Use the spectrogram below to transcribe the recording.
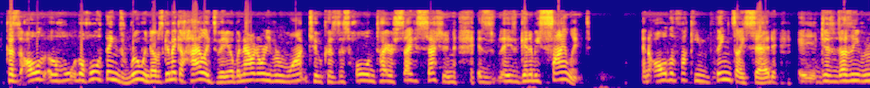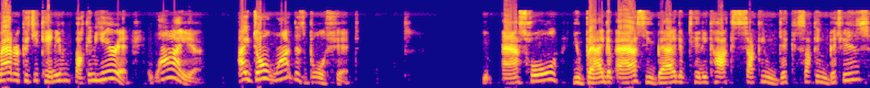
Because all the whole, the whole thing's ruined. I was going to make a highlights video, but now I don't even want to because this whole entire se session is, is going to be silent. And all the fucking things I said, it just doesn't even matter because you can't even fucking hear it. Why? I don't want this bullshit. You asshole. You bag of ass. You bag of titty cock sucking dick sucking bitches.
